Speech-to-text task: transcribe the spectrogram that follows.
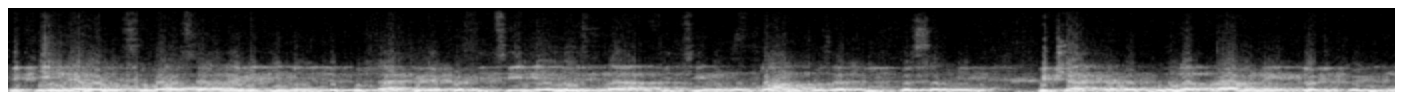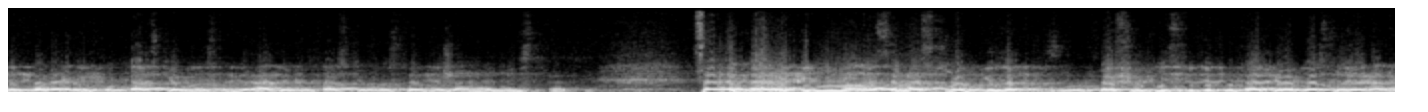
який не голосувався, але від імені депутатів, як офіційний лист на офіційному бланку за підписами, печатками був направлений до відповідних органів Полтавської обласної ради, Полтавської обласної державної адміністрації. Це питання піднімалося на сходки за присутністю депутатів обласної ради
